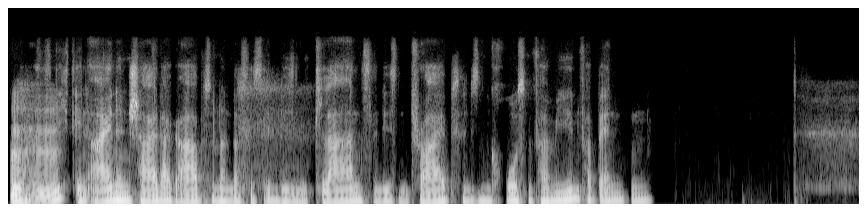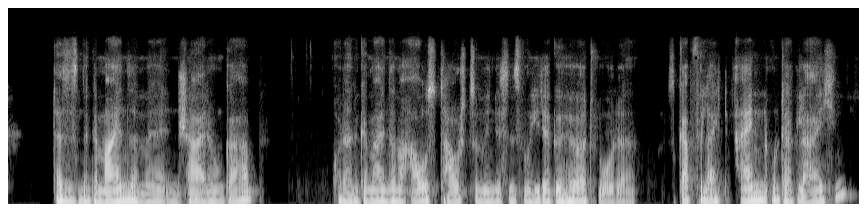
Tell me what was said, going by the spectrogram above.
Mhm. Dass es nicht den einen Entscheider gab, sondern dass es in diesen Clans, in diesen Tribes, in diesen großen Familienverbänden, dass es eine gemeinsame Entscheidung gab oder ein gemeinsamer Austausch zumindest, wo jeder gehört wurde. es gab vielleicht einen untergleichen.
